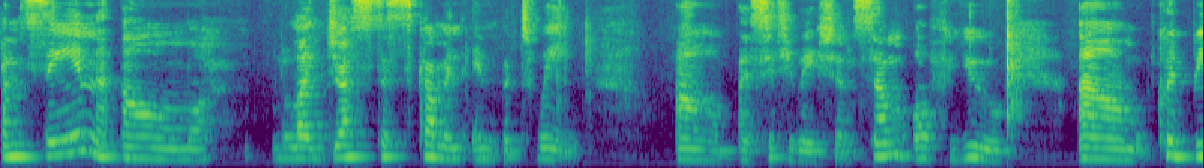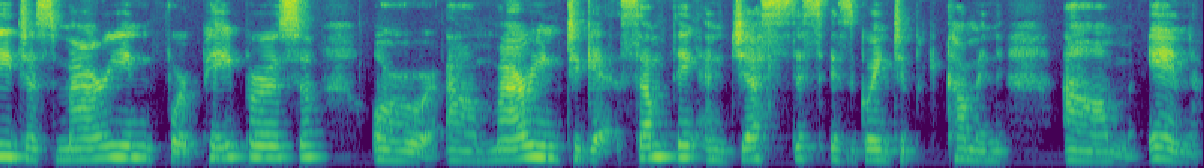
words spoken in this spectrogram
I'm seeing um like justice coming in between um, a situation. Some of you um, could be just marrying for papers or um, marrying to get something and justice is going to be coming um, in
